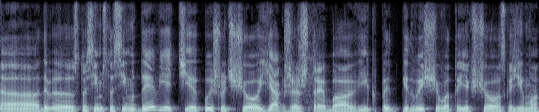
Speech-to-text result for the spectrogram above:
е, де- е, 107 107 9. Пишуть, що як же ж треба вік під- підвищувати, якщо, скажімо,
